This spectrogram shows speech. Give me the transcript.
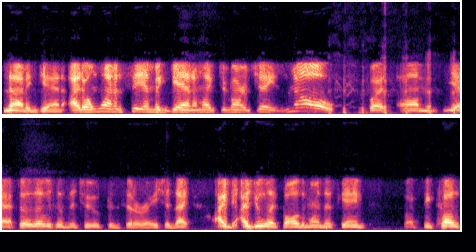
not again. I don't want to see him again. I'm like Ja'Marr Chase, no. But um, yeah, so those are the two considerations. I, I, I do like Baltimore in this game, but because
